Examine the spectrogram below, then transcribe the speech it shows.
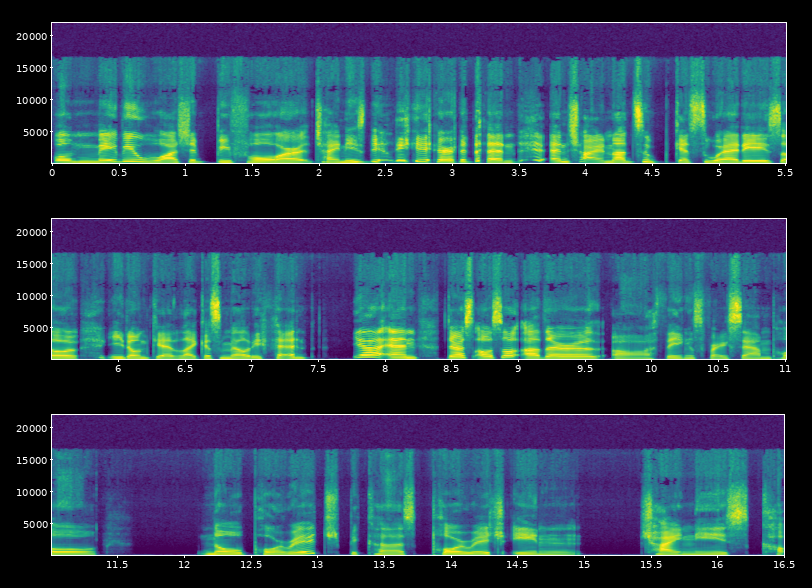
Well, maybe wash it before Chinese New Year then and try not to get sweaty so you don't get like a smelly head. Yeah, and there's also other uh things, for example, no porridge because porridge in Chinese cu-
